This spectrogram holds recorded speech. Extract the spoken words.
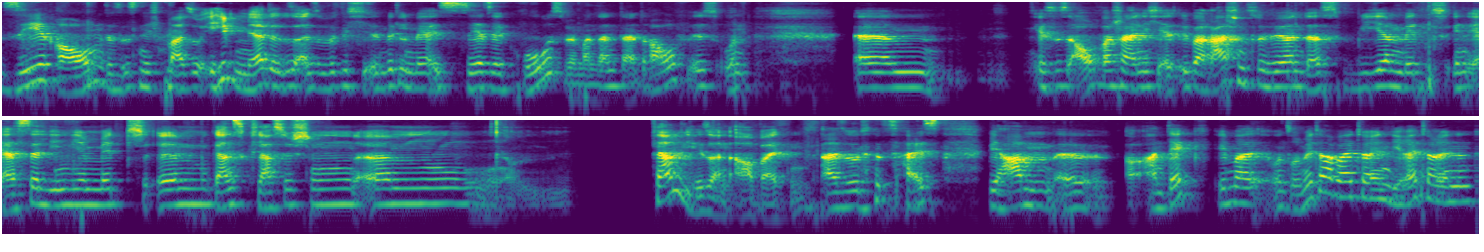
Seeraum. Das ist nicht mal so eben, ja. Das ist also wirklich, Mittelmeer ist sehr, sehr groß, wenn man dann da drauf ist. Und ähm, ist es auch wahrscheinlich überraschend zu hören, dass wir mit in erster Linie mit ähm, ganz klassischen ähm, Fernlesern arbeiten. Also das heißt, wir haben äh, an Deck immer unsere Mitarbeiterinnen, die Retterinnen,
